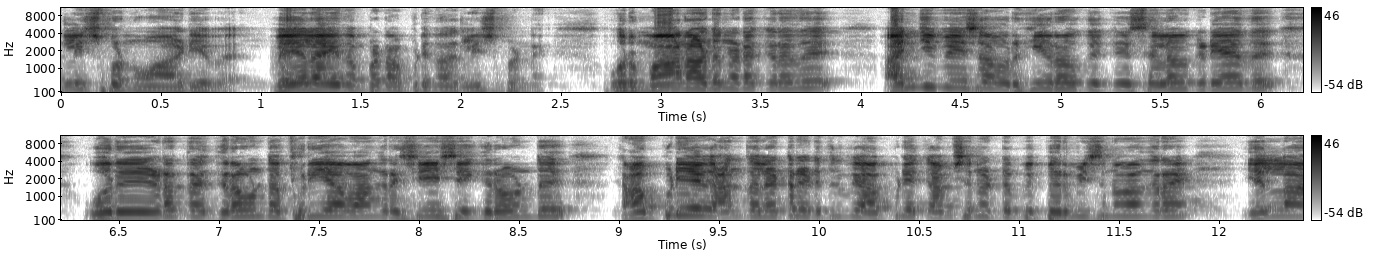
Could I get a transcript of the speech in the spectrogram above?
ரிலீஸ் பண்ணுவோம் ஆடியோவை வேலாயுதம் படம் அப்படி தான் ரிலீஸ் பண்ணேன். ஒரு மாநாடு நடக்கிறது. அஞ்சு பைசா ஒரு ஹீரோவுக்கு செலவு கிடையாது. ஒரு இடத்த கிரவுண்டை ஃப்ரீயாக வாங்குற சிஎஸ்சி கிரவுண்டு அப்படியே அந்த லெட்டர் எடுத்துகிட்டு போய் அப்படியே கமிஷனர்கிட்ட போய் பெர்மிஷன் வாங்குறேன். எல்லா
